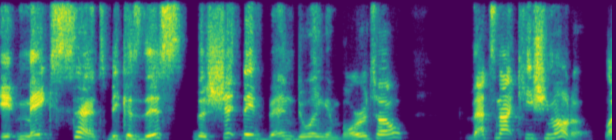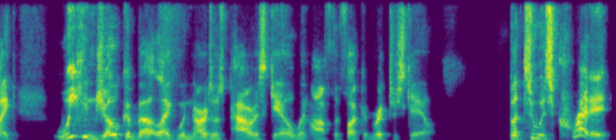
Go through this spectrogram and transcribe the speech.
It makes sense because this the shit they've been doing in Boruto, that's not Kishimoto. Like we can joke about like when Naruto's power scale went off the fucking Richter scale, but to his credit,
